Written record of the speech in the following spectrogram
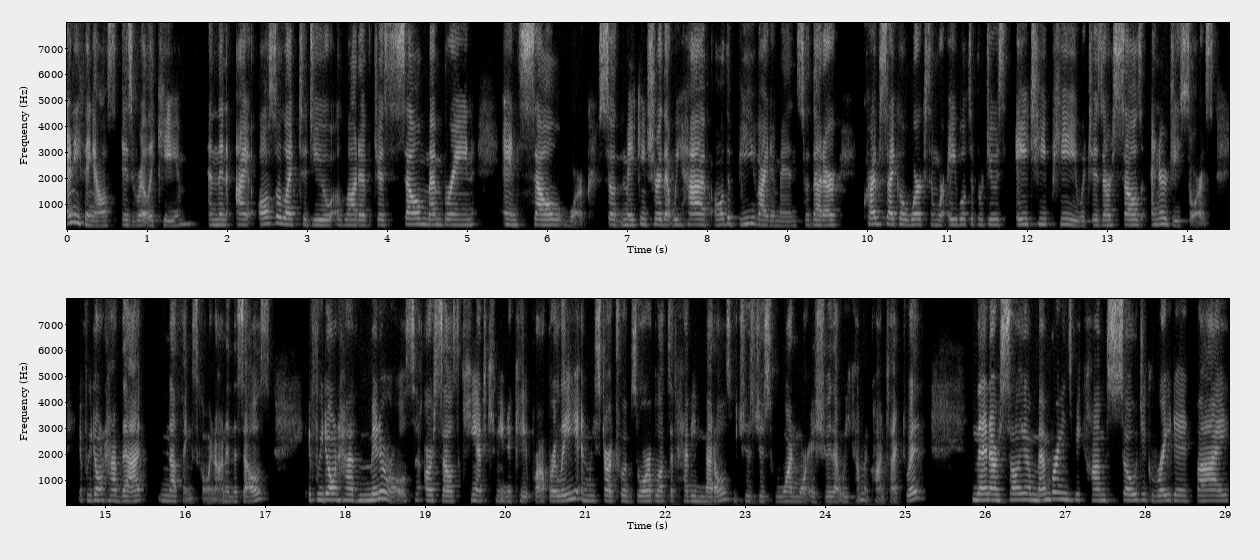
anything else is really key. And then I also like to do a lot of just cell membrane and cell work. So making sure that we have all the B vitamins so that our Krebs cycle works and we're able to produce ATP, which is our cell's energy source. If we don't have that, nothing's going on in the cells. If we don't have minerals, our cells can't communicate properly and we start to absorb lots of heavy metals, which is just one more issue that we come in contact with. And then our cellular membranes become so degraded by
